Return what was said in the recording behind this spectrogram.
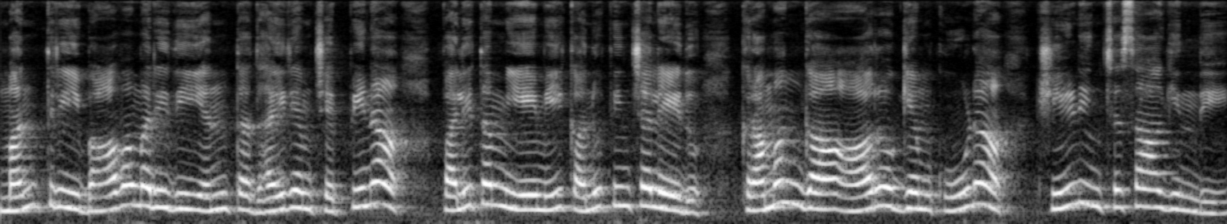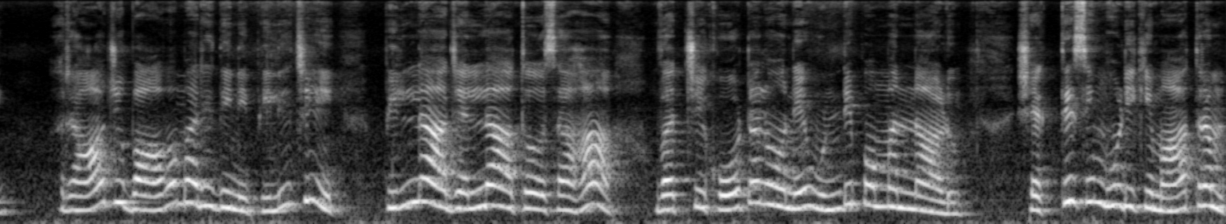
మంత్రి బావమరిది ఎంత ధైర్యం చెప్పినా ఫలితం ఏమీ కనిపించలేదు. క్రమంగా ఆరోగ్యం కూడా క్షీణించసాగింది. రాజు బావమరిదిని పిలిచి పిల్ల జెల్లాతో సహా వచ్చి కోటలోనే ఉండిపోమ్మన్నాడు. శక్తిసింహుడికి మాత్రం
